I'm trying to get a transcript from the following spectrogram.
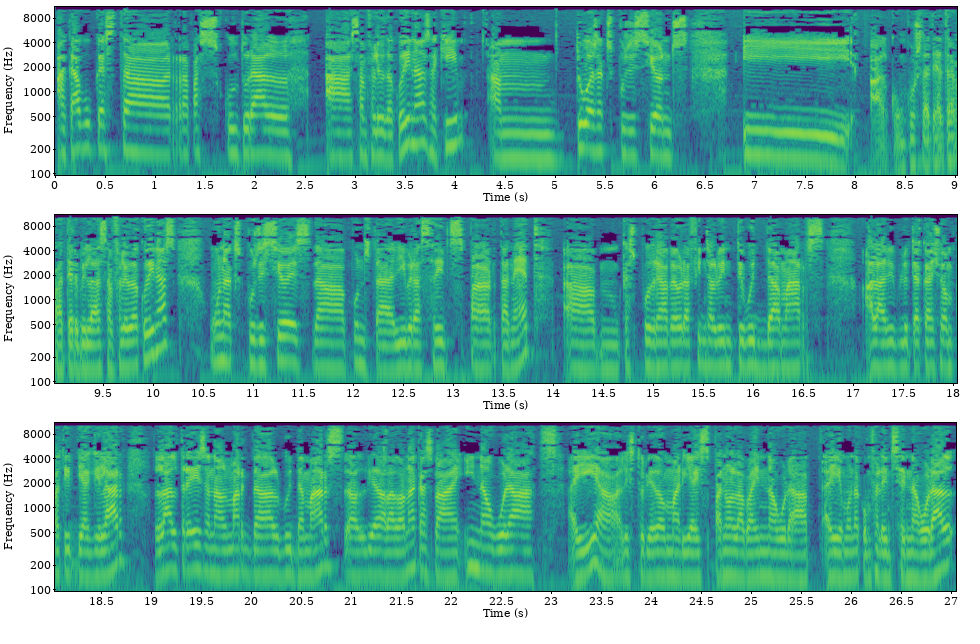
acabo aquesta repàs cultural a Sant Feliu de Codines, aquí, amb dues exposicions i el concurs de teatre Mater Vila de Sant Feliu de Codines. Una exposició és de punts de llibres cedits per Tanet, um, que es podrà veure fins al 28 de març a la Biblioteca Joan Petit i Aguilar. L'altra és en el marc del 8 de març, del Dia de la Dona, que es va inaugurar ahir, l'historiador Maria Hispanola va inaugurar ahir amb una conferència inaugural,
